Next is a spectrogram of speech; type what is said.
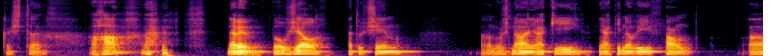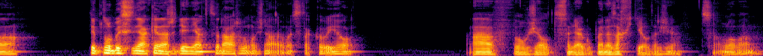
Kažte. Aha, nevím, bohužel netučím. Možná nějaký, nějaký nový found, uh, Typnul bych si nějaké nařízení akcionářů, možná nebo něco takového. A bohužel to jsem nějak úplně nezachytil, takže se omlouvám.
